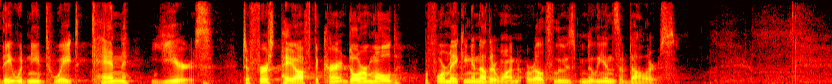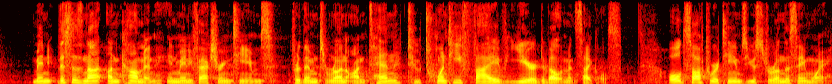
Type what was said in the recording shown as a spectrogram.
they would need to wait 10 years to first pay off the current door mold before making another one, or else lose millions of dollars. Manu- this is not uncommon in manufacturing teams for them to run on 10 to 25 year development cycles. Old software teams used to run the same way.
